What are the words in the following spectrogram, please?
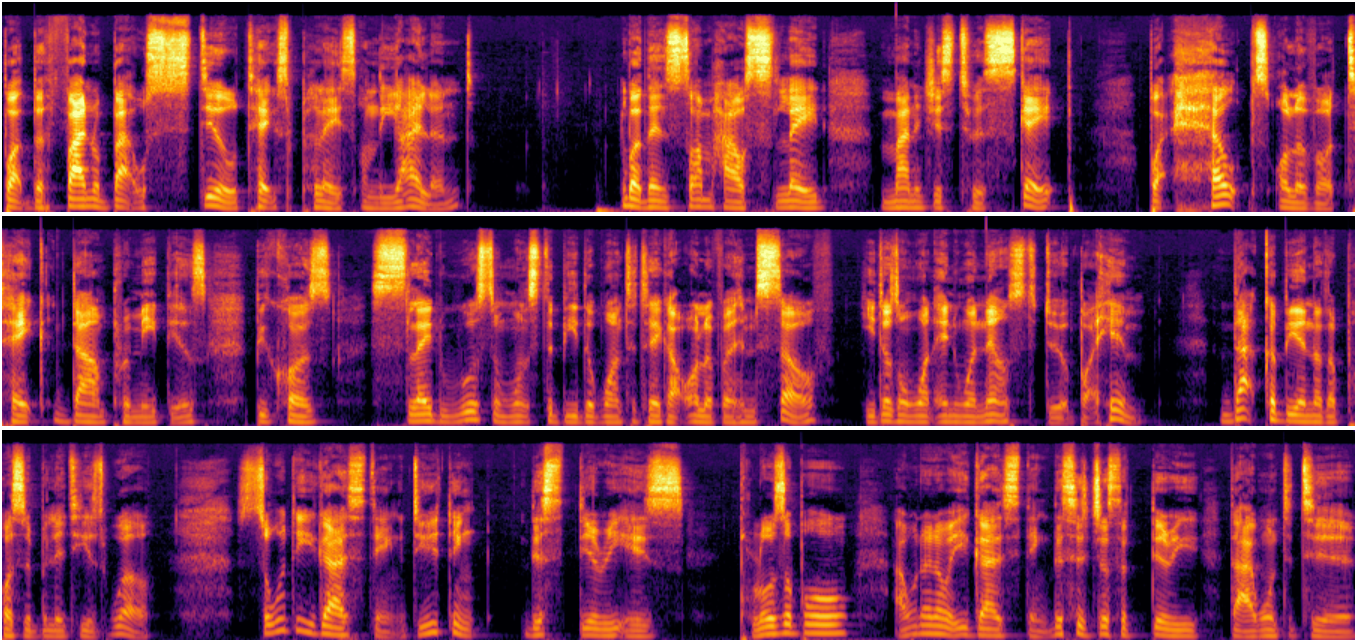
but the final battle still takes place on the island, but then somehow Slade manages to escape, but helps Oliver take down Prometheus because Slade Wilson wants to be the one to take out Oliver himself. He doesn't want anyone else to do it but him. That could be another possibility as well. So, what do you guys think? Do you think this theory is plausible? I want to know what you guys think. This is just a theory that I wanted to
